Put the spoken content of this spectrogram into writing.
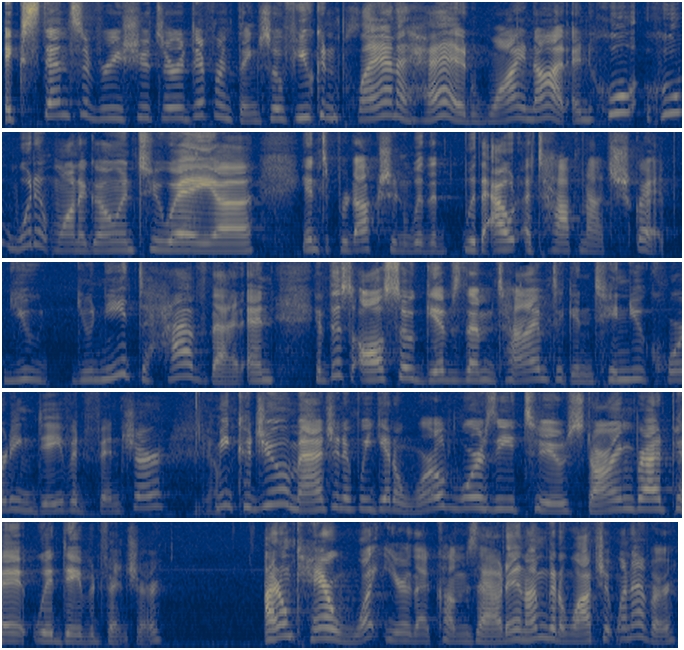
extensive reshoots are a different thing. So if you can plan ahead, why not? And who who wouldn't want to go into a uh, into production with a, without a top notch script? You you need to have that. And if this also gives them time to continue courting David Fincher, yeah. I mean, could you imagine if we get a World War Z two starring Brad Pitt with David Fincher? I don't care what year that comes out in. I'm gonna watch it whenever.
